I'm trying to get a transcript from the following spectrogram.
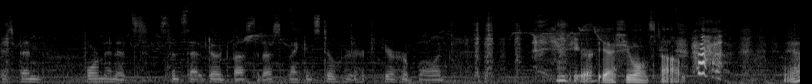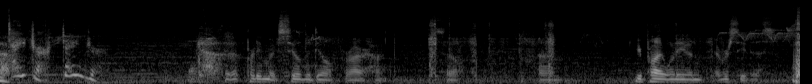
It's been four minutes since that doe busted us, and I can still hear, hear her blowing. you hear? Yeah, she won't stop. Yeah. Danger! Danger! So that pretty much sealed the deal for our hunt. So, um, you probably won't even ever see this. so,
